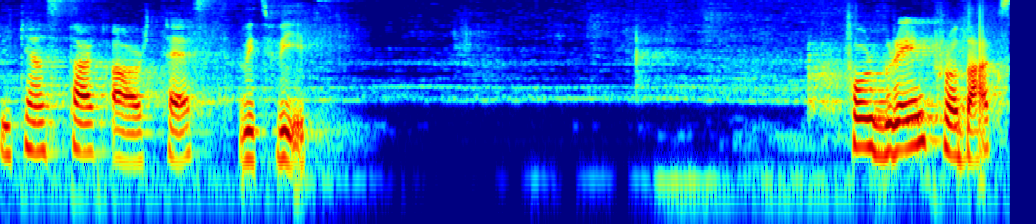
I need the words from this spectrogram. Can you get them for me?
We can start our test with wheat. For grain products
